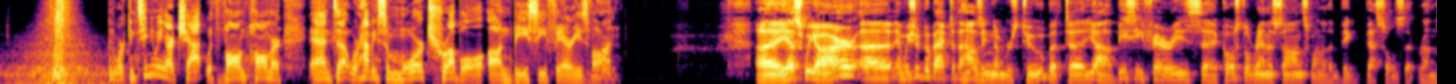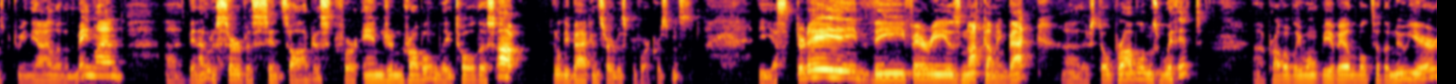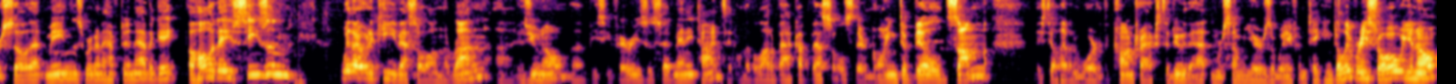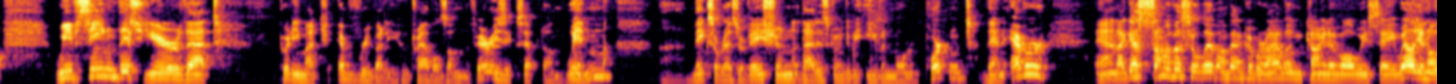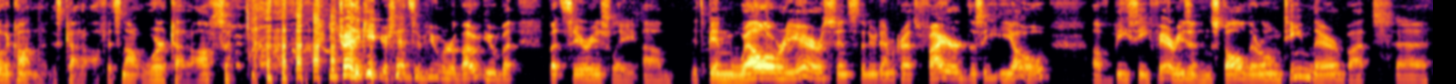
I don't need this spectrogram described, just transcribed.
And we're continuing our chat with Vaughn Palmer, and uh, we're having some more trouble on BC ferries, Vaughn. Uh, yes, we are. Uh, and we should go back to the housing numbers too. But uh, yeah, BC Ferries, uh, Coastal Renaissance, one of the big vessels that runs between the island and the mainland, uh, has been out of service since August for engine trouble. They told us, oh, it'll be back in service before Christmas. Yesterday, the ferry is not coming back. Uh, there's still problems with it. Uh, probably won't be available till the new year, so that means we're going to have to navigate the holiday season without a key vessel on the run. Uh, as you know, uh, BC Ferries has said many times they don't have a lot of backup vessels. They're going to build some they still haven't awarded the contracts to do that, and we're some years away from taking delivery. So, you know, we've seen this year that pretty much everybody who travels on the ferries, except on whim, uh, makes a reservation. That is going to be even more important than ever. And I guess some of us who live on Vancouver Island kind of always say, well, you know, the continent is cut off. It's not we're cut off. So you try to keep your sense of humor about you, but but seriously, um, it's been well over a year since the New Democrats fired the CEO of BC Ferries and installed their own team there, but uh,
